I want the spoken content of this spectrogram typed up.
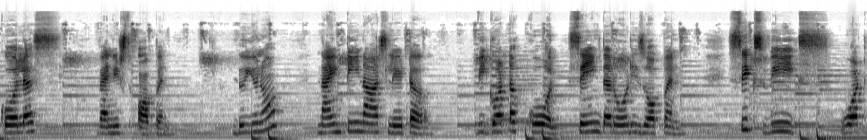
Call us when it's open. Do you know? 19 hours later, we got a call saying the road is open. Six weeks, what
